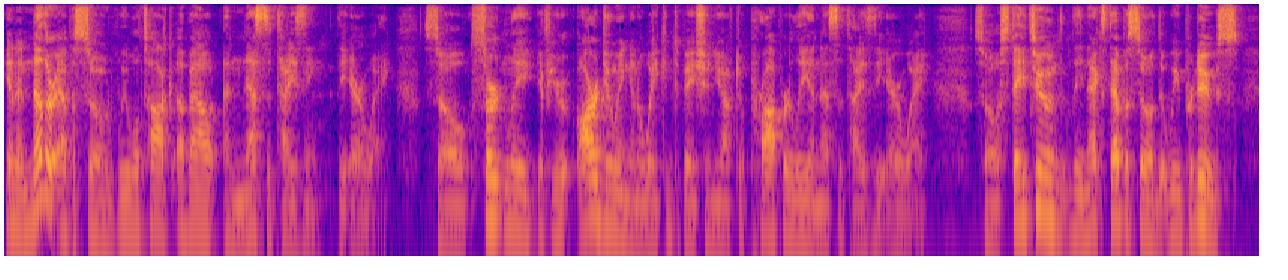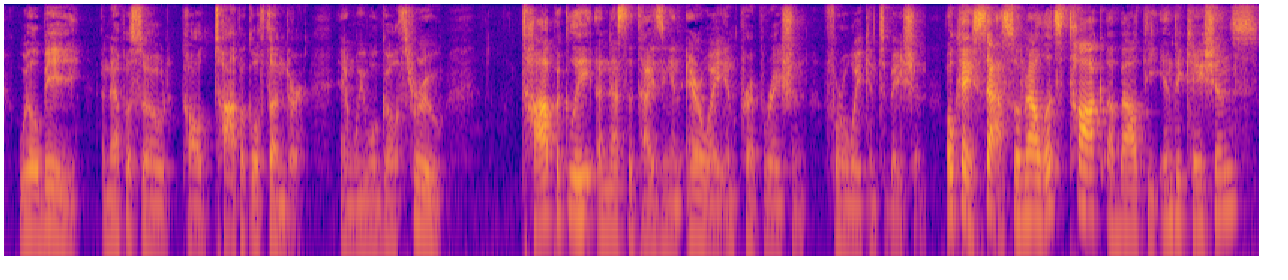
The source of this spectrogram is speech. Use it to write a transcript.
in another episode, we will talk about anesthetizing the airway. So, certainly, if you are doing an awake intubation, you have to properly anesthetize the airway. So, stay tuned. The next episode that we produce will be an episode called Topical Thunder, and we will go through topically anesthetizing an airway in preparation for awake intubation. Okay, Sass, so now let's talk about the indications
